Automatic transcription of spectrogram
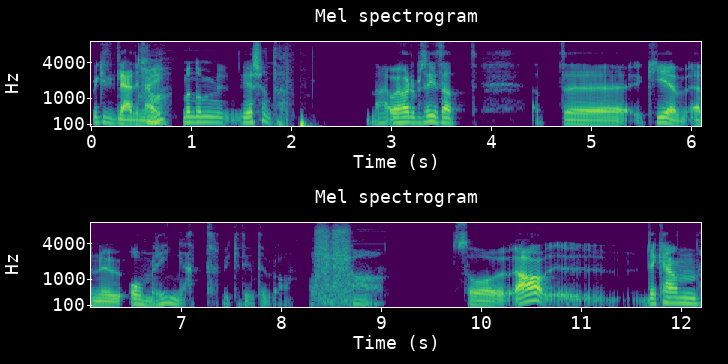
Vilket gläder mig. Ja, men de ger sig inte. Nej, och jag hörde precis att, att eh, Kiev är nu omringat, vilket inte är bra. Fy fan. Så ja, det kan,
